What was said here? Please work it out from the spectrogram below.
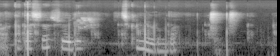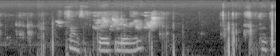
Arkadaşlar şöyle çıkamıyorum da. Şuradan zıplayabilir miyim? Zıpladım.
